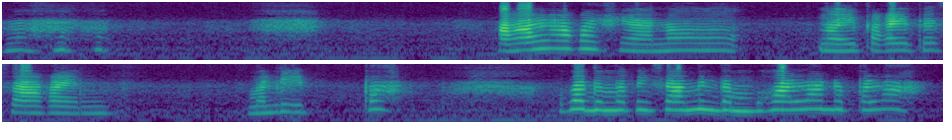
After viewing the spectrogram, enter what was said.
Akala ko siya nung naipakita sa akin, maliit pa. Aba, dumating sa amin, dambuhala na pala.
